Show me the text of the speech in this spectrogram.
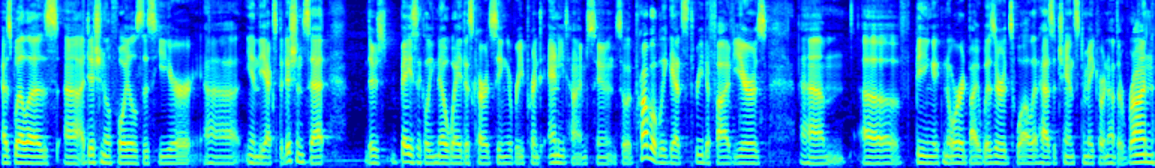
as well as uh, additional foils this year uh, in the expedition set. There's basically no way this card's seeing a reprint anytime soon. So it probably gets three to five years um, of being ignored by Wizards while it has a chance to make another run.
